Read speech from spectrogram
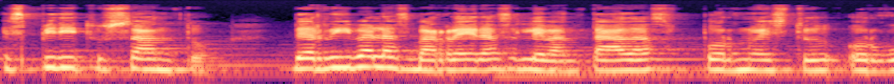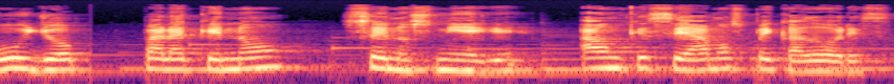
Espíritu Santo, derriba las barreras levantadas por nuestro orgullo para que no se nos niegue, aunque seamos pecadores,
